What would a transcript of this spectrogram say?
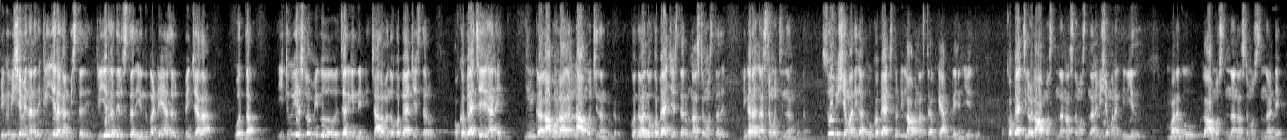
మీకు విషయం ఏందనేది క్లియర్గా కనిపిస్తుంది. క్లియర్గా తెలుస్తుంది. ఎందుకంటే అసలు పెంచాలా? వద్దా? ఈ టూ ఇయర్స్లో మీకు జరిగింది ఏంటి చాలామంది ఒక బ్యాచ్ చేస్తారు. ఒక బ్యాచ్ చేయగానే ఇంకా లాభం రాగానే లాభం వచ్చింది అనుకుంటారు. కొంతమంది ఒక బ్యాచ్ చేస్తారు నష్టం వస్తుంది. ఇంకా నాకు నష్టం వచ్చింది అనుకుంటారు. సో విషయం అది కాదు. ఒక బ్యాచ్ తోటి లాభ నష్టాలు క్యాల్కులేషన్ చేయొద్దు. ఒక బ్యాచ్లో లాభం వస్తుందా నష్టం వస్తుందా అనే విషయం మనకు తెలియదు. మనకు లాభం వస్తుందా నష్టం వస్తుందా అంటే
